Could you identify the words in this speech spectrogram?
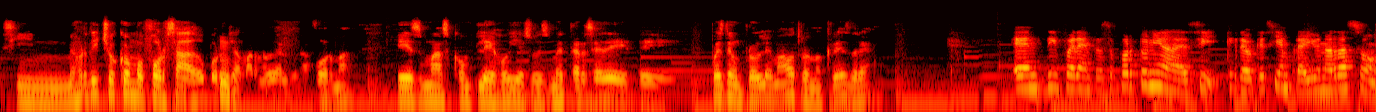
sin mejor dicho, como forzado, por mm. llamarlo de alguna forma, es más complejo y eso es meterse de, de, pues de un problema a otro, ¿no crees, Drea? En diferentes oportunidades, sí, creo que siempre hay una razón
